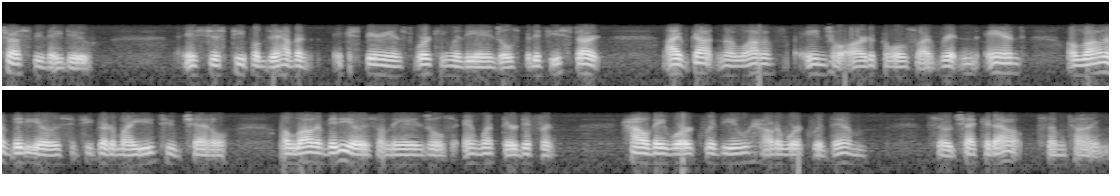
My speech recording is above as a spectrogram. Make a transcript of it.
trust me, they do. It's just people that haven't experienced working with the angels. But if you start, I've gotten a lot of angel articles I've written and a lot of videos. If you go to my YouTube channel, a lot of videos on the angels and what they're different, how they work with you, how to work with them. So check it out sometime.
